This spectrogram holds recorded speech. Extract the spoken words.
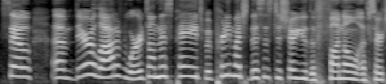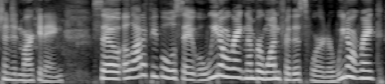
So um, there are a lot of words on this page, but pretty much this is to show you the funnel of search engine marketing. So a lot of people will say, well, we don't rank number one for this word, or we don't rank,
